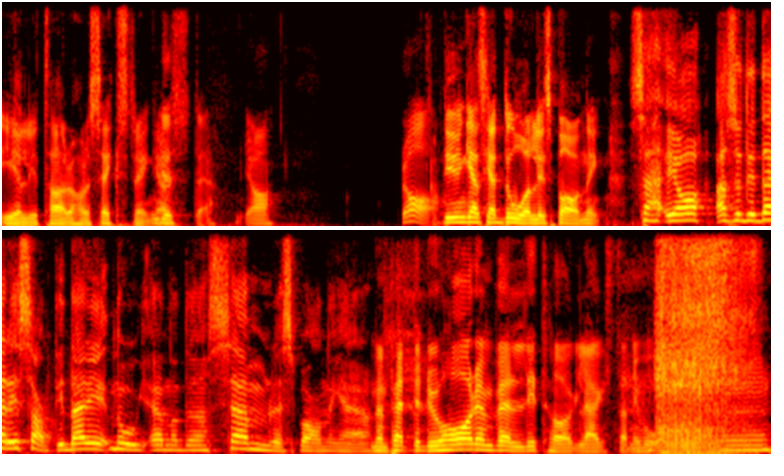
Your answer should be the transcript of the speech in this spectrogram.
elgitarr har sex strängar. Just det, ja. Bra. Det är ju en ganska dålig spaning. Så här, ja, alltså det där är sant. Det där är nog en av dina sämre spaningar. Men Petter, du har en väldigt hög lägstanivå. Mm.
